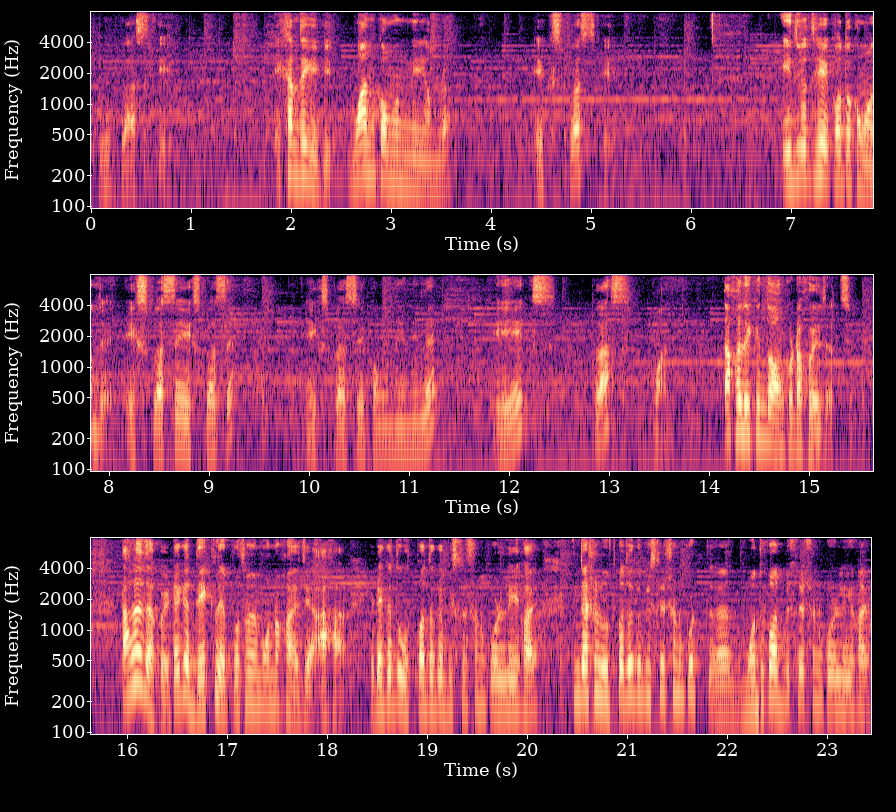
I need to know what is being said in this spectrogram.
তাহলে প্লাস এ এখান থেকে কি? ওয়ান কমন নিই আমরা। এক্স প্লাস এ এই দুটো থেকে কত কমন যায়? X plus x plus x plus common নিয়ে নিলে এক্স প্লাস ওয়ান তাহলে কিন্তু অঙ্কটা হয়ে যাচ্ছে। তাহলে দেখো এটাকে দেখলে প্রথমে মনে হয় যে আহা এটাকে তো উৎপাদকে বিশ্লেষণ করলেই হয়। কিন্তু আসলে উৎপাদকে বিশ্লেষণ করতে আহ, মধ্যপদ বিশ্লেষণ করলেই হয়।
